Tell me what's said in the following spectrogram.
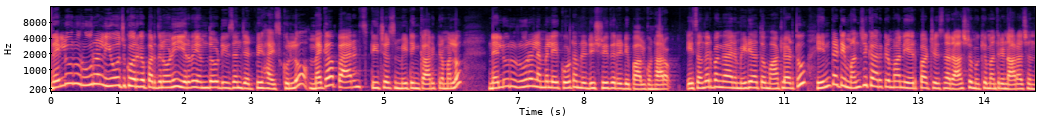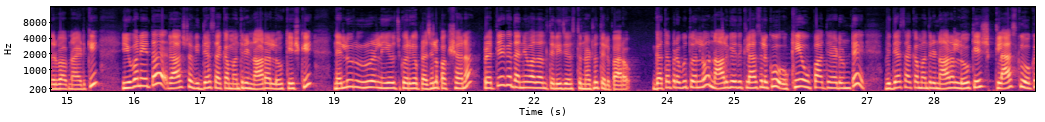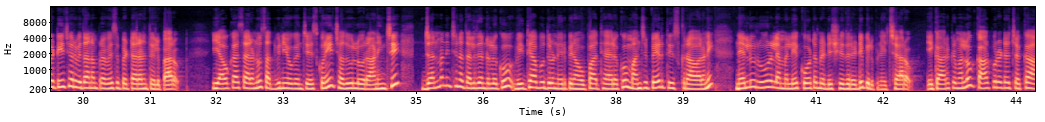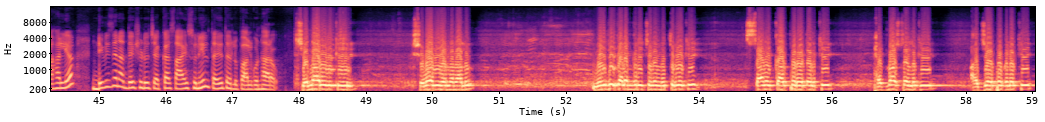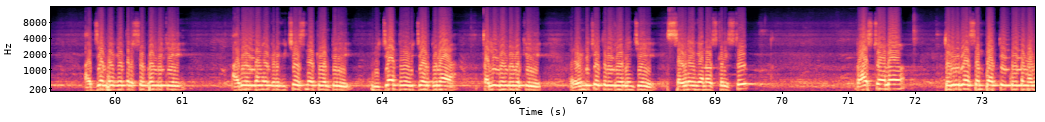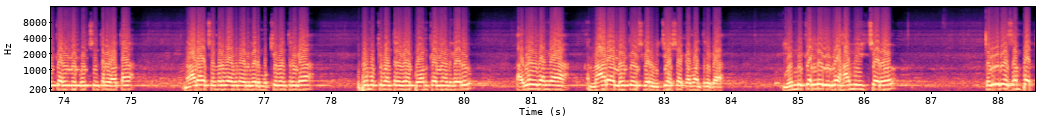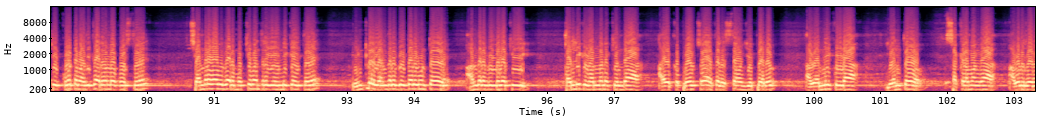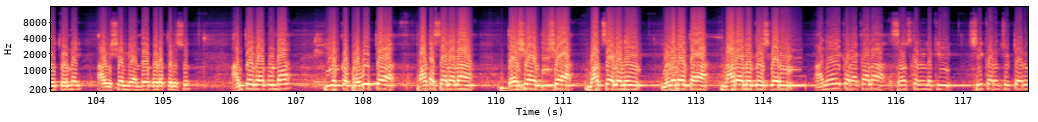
Nellore rural నియోజకవర్గ పరిధిలోని ఇరవై ఎనిమిదో డివిజన్ జడ్పీ హై స్కూల్లో మెగా పేరెంట్స్ టీచర్స్ మీటింగ్ కార్యక్రమంలో నెల్లూరు రూరల్ ఎమ్మెల్యే కోటంరెడ్డి శ్రీధర్ రెడ్డి పాల్గొన్నారు. ఈ సందర్భంగా ఆయన మీడియాతో మాట్లాడుతూ ఇంతటి మంచి కార్యక్రమాన్ని ఏర్పాటు చేసిన రాష్ట్ర ముఖ్యమంత్రి నారా చంద్రబాబు నాయుడుకి యువనేత రాష్ట్ర విద్యాశాఖ మంత్రి నారా లోకేష్కి నెల్లూరు రూరల్ నియోజకవర్గ ప్రజల పక్షాన ప్రత్యేక ధన్యవాదాలు తెలియజేస్తున్నట్లు తెలిపారు. గత ప్రభుత్వంలో నాలుగైదు క్లాసులకు ఒకే ఉపాధ్యాయుడు ఉంటే విద్యాశాఖ మంత్రి నారా లోకేష్ క్లాస్కు ఒక టీచర్ విధానం ప్రవేశపెట్టారని తెలిపారు. ఈ అవకాశాలను సద్వినియోగం చేసుకుని చదువుల్లో రాణించి జన్మనిచ్చిన తల్లిదండ్రులకు విద్యాబుద్ధులు నేర్పిన ఉపాధ్యాయులకు మంచి పేరు తీసుకురావాలని నెల్లూరు రూరల్ ఎమ్మెల్యే కోటమిరెడ్డి శ్రీధర్రెడ్డి పిలుపునిచ్చారు. ఈ కార్యక్రమంలో కార్పొరేటర్ చెక్క అహల్య డివిజన్ అధ్యక్షుడు చెక్క సాయి సునీల్ తదితరులు పాల్గొన్నారు. వేదిక అలంకరించిన మిత్రులకి స్థానిక కార్పొరేటర్కి హెడ్ మాస్టర్లకి అధ్యాపకులకి అధ్యాపకేతర సిబ్బందికి అదేవిధంగా ఇక్కడికి ఇచ్చేసినటువంటి విద్యార్థిని విద్యార్థుల తల్లిదండ్రులకి రెండు చేతులు జోడించి సవినయంగా నమస్కరిస్తూ రాష్ట్రంలో తెలుగుదేశం పార్టీ కూటమి అధికారంలోకి వచ్చిన తర్వాత నారా చంద్రబాబు నాయుడు గారు ముఖ్యమంత్రిగా ఉప ముఖ్యమంత్రిగా పవన్ కళ్యాణ్ గారు అదేవిధంగా నారా లోకేష్ గారు విద్యాశాఖ మంత్రిగా ఎన్నికల్లో ఇదే హామీ ఇచ్చారో తెలుగుదేశం పార్టీ కూటమి అధికారంలోకి వస్తే చంద్రబాబు గారు ముఖ్యమంత్రిగా ఎన్నికైతే ఇంట్లో ఎందరు బిడ్డలు ఉంటే అందరి బిడ్డలకి తల్లికి వందన కింద ఆ యొక్క ప్రోత్సాహకాలు ఇస్తామని చెప్పారు. అవన్నీ కూడా ఎంతో సక్రమంగా అమలు జరుగుతున్నాయి. ఆ విషయం మీ అందరూ కూడా తెలుసు. అంతేకాకుండా ఈ యొక్క ప్రభుత్వ పాఠశాలల దశ దిశ మార్చాలని యువనేత నారా లోకేష్ గారు అనేక రకాల సంస్కరణలకి శ్రీకారం చుట్టారు.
